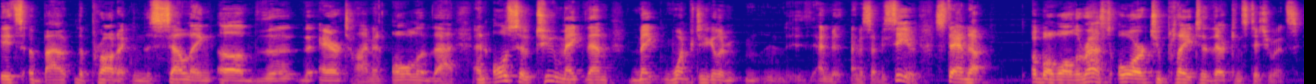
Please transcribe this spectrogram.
It's about the product and the selling of the the airtime and all of that, and also to make them make one particular MSNBC stand up above all the rest, or to play to their constituents.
